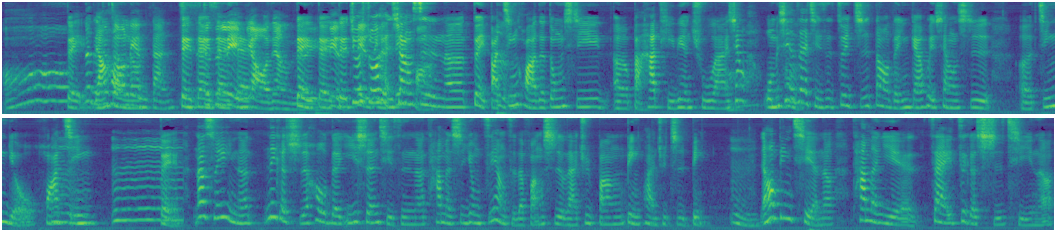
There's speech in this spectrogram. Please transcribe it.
哦，对，那个叫炼丹，对对对，就是炼药这样子，对对对，就是说很像是呢，对，把精华的东西呃，把它提炼出来。像我们现在其实最知道的，应该会像是呃，精油、花精，嗯，对。那所以呢，那个时候的医生其实呢，他们是用这样子的方式来去帮病患去治病。嗯，然后并且呢，他们也在这个时期呢，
